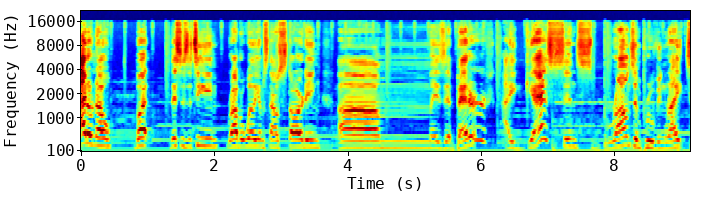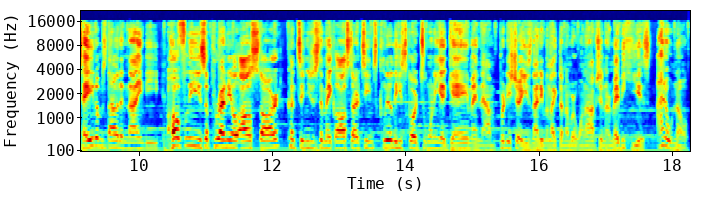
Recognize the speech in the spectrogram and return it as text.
I don't know, but this is the team. Robert Williams now starting. Um, is it better? I guess since Brown's improving, right? Tatum's now at a 90. Hopefully he's a perennial all-star. Continues to make all-star teams. Clearly he scored 20 a game, and I'm pretty sure he's not even like the number one option, or maybe he is. I don't know.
